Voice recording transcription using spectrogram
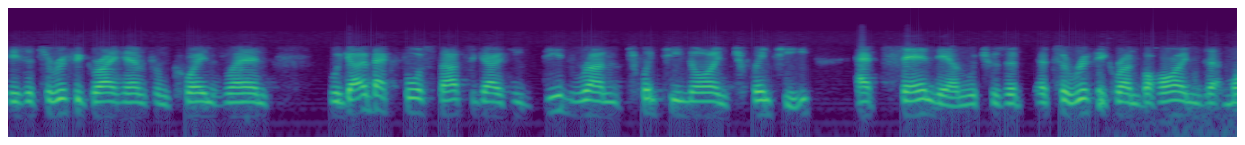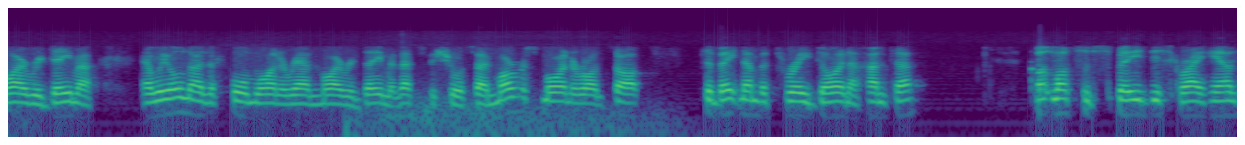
He's a terrific greyhound from Queensland. We go back four starts ago. He did run 29.20 at Sandown, which was a, a terrific run behind uh, My Redeemer. And we all know the form line around My Redeemer, that's for sure. So Morris Minor on top to beat number three, Dyna Hunter. Got lots of speed, this greyhound.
